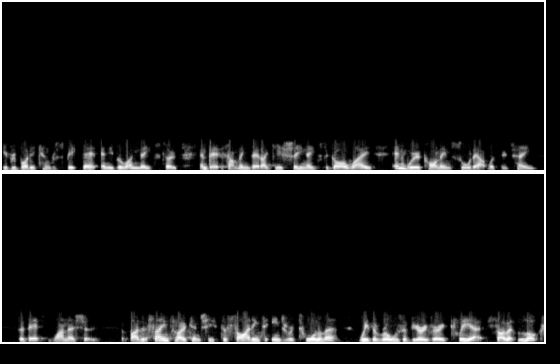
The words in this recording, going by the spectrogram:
everybody can respect that and everyone needs to. And that's something that I guess she needs to go away and work on and sort out with her team. So that's one issue. But by the same token, she's deciding to enter a tournament where the rules are very, very clear. So it looks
